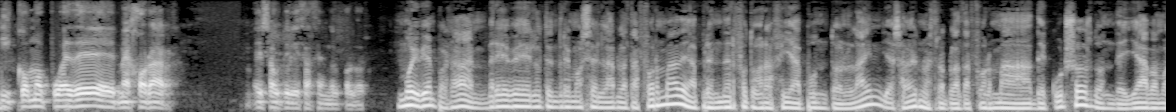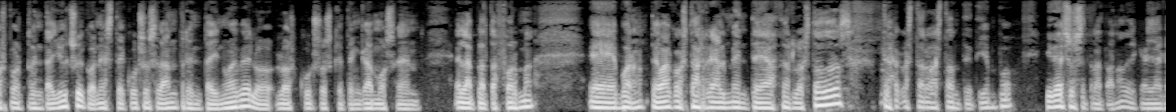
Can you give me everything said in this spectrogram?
y cómo puede mejorar esa utilización del color. Muy bien, pues nada, en breve lo tendremos en la plataforma de aprenderfotografía.online, ya sabes, nuestra plataforma de cursos, donde ya vamos por 38 y con este curso serán 39 los cursos que tengamos en, la plataforma. Eh, bueno, te va a costar realmente hacerlos todos, te va a costar bastante tiempo y de eso se trata, ¿no? De que haya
